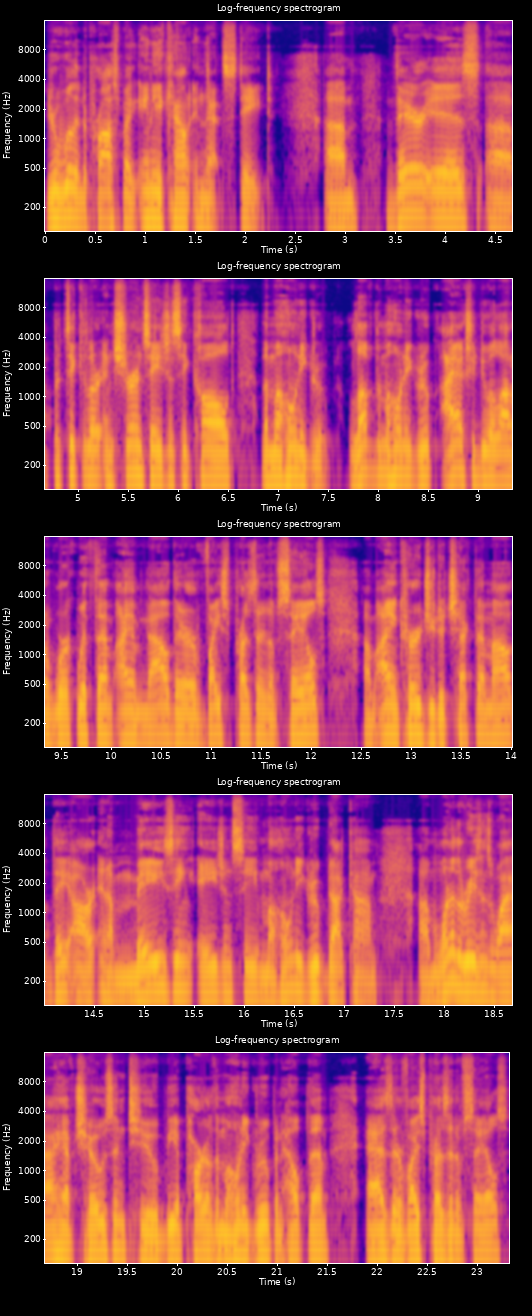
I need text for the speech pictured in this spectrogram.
you're willing to prospect any account in that state. Um, there is a particular insurance agency called the Mahoney Group. Love the Mahoney Group. I actually do a lot of work with them. I am now their vice president of sales. Um, I encourage you to check them out. They are an amazing agency, mahoneygroup.com. Um, one of the reasons why I have chosen to be a part of the Mahoney Group and help them as their vice president of sales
